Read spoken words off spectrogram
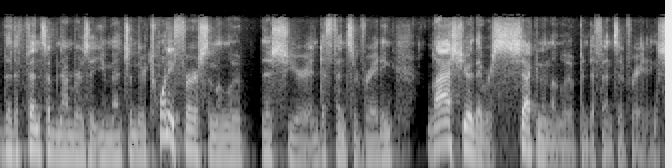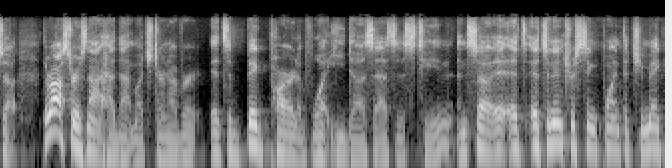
the defensive numbers that you mentioned, they're 21st in the loop this year in defensive rating. Last year, they were second in the loop in defensive rating. So the roster has not had that much turnover. It's a big part of what he does as his team. And so it's, it's an interesting point that you make.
